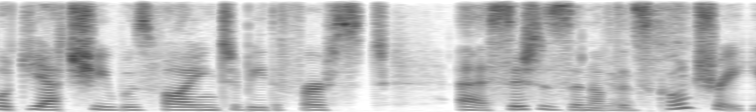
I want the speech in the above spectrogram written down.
but yet she was vying to be the first uh, citizen of this Yes. country,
